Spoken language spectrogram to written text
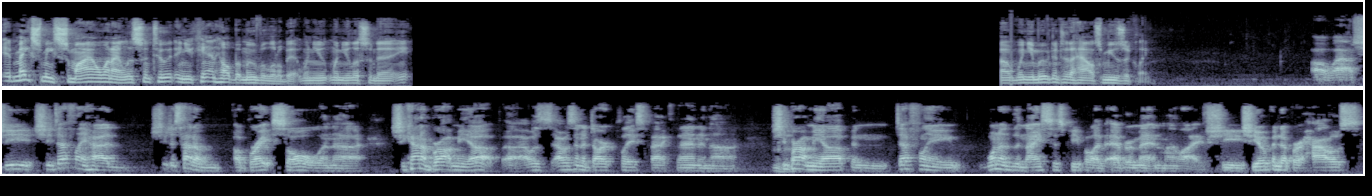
it makes me smile when I listen to it, and you can't help but move a little bit when you when you listen to. Uh, when you moved into the house musically. Oh wow, she she definitely had she just had a, a bright soul, and uh, she kind of brought me up. Uh, I was I was in a dark place back then, and uh, she Mhm. brought me up, and definitely one of the nicest people I've ever met in my life. She she opened up her house.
